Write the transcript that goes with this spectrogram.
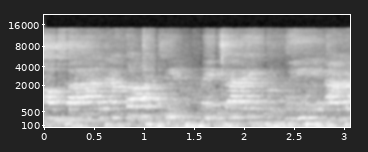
ขอบตาแล้วก็คิดในใจมีอะไร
